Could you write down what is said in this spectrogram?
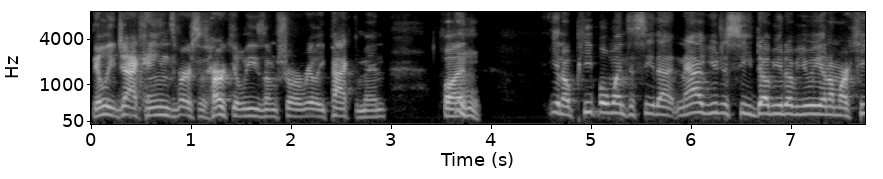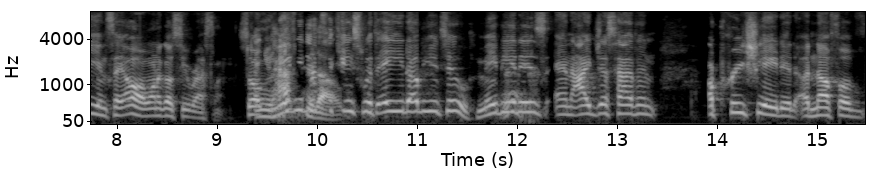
Billy Jack Haynes versus Hercules, I'm sure really packed them in. But mm-hmm. you know, people went to see that. Now you just see WWE on a marquee and say, "Oh, I want to go see wrestling." So maybe that's though. the case with AEW too. Maybe yeah. it is, and I just haven't appreciated enough of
